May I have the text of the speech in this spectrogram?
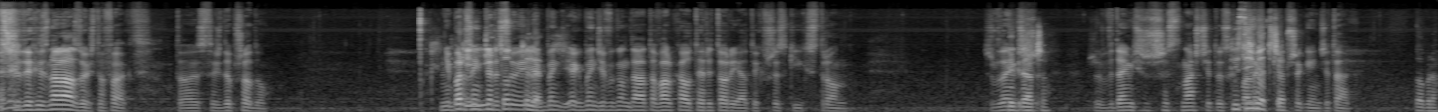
trzy dychy znalazłeś, to fakt. To jesteś do przodu. Mnie bardzo I- i to interesuje, tyle. jak będzie, jak będzie wyglądała ta walka o terytoria tych wszystkich stron. Że wydaje, mi się, gracza. że, że wydaje mi się, że 16 to jest Ty chyba jesteś lekkie metrze. przegięcie, tak. Dobra,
